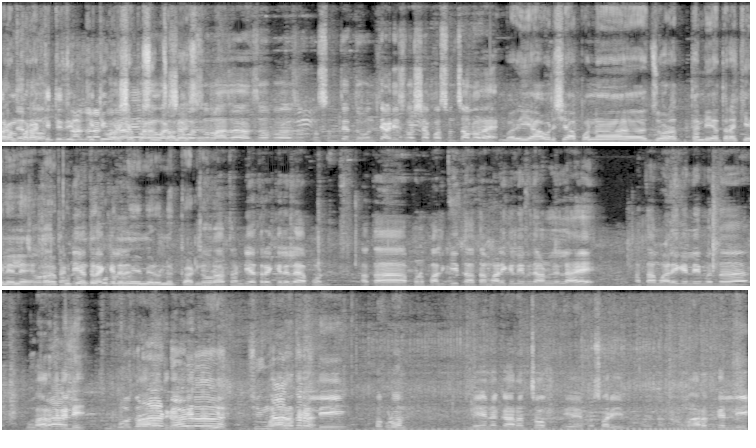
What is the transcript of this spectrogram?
परंपरा किती किती वर्षापासून चालू आहे वर्षापासून सर? माझा आजोबापासून ते दोन ते अडीच वर्षापासून चालू आहे. बरं यावर्षी आपण अ, जोरात थंडी यात्रा केलेली आहे. जोरात अ, थंडी कुठून ते यात्रा कुठून केलेली आहे. मिरवणूक काढली? जोरात थंडी यात्रा केलेला आहे आपण. आता आपण पालखी इथं आता माळी गल्लीमध्ये आणलेलं आहे. आता माळी गल्लीमधनं भारत गल्ली. भारत गल्ली भारत शिंगांतर. गल्ली पकडून मेन कारण चौक सॉरी भारत गल्ली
